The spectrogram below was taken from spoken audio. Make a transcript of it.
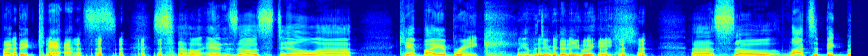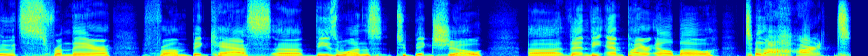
by Big Cass. So Enzo still uh, can't buy a break in the WWE. Uh, so lots of big boots from there, from Big Cass. Uh, these ones to Big Show. Uh, then the Empire Elbow to the heart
